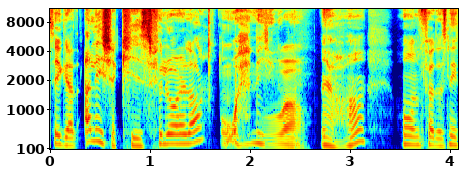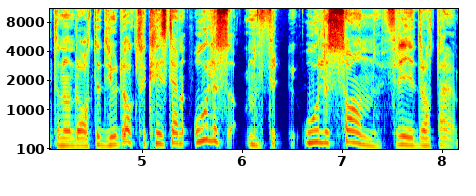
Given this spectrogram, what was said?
Säger att Alicia Keys fyller år idag. Åh, henne är Wow. Jaha. Hon föddes 1980. Det gjorde också Christian Olsson, fri, Olsson friidrottaren.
